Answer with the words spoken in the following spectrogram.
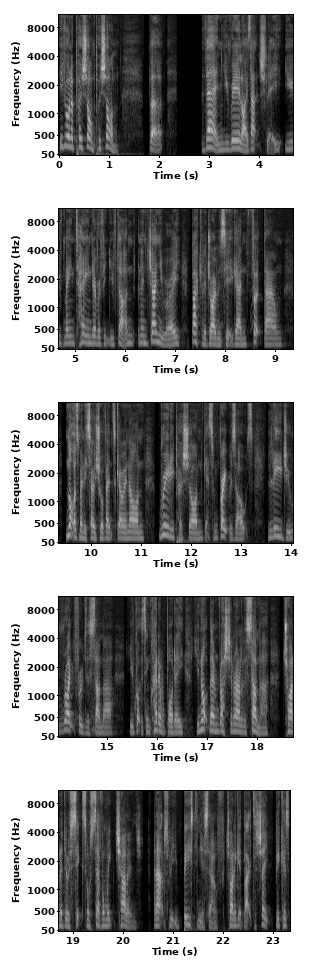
If you want to push on, push on. But then you realise actually you've maintained everything you've done. And in January, back in the driving seat again, foot down, not as many social events going on, really push on, get some great results, lead you right through to the summer. You've got this incredible body. You're not then rushing around in the summer trying to do a six or seven week challenge and absolutely beasting yourself, trying to get back to shape because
